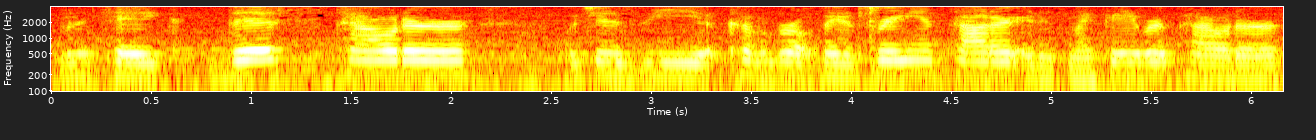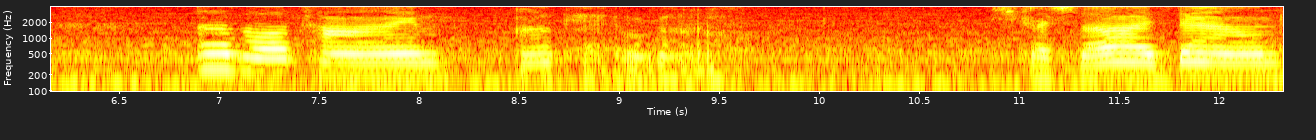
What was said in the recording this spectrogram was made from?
I'm going to take this powder, which is the CoverGirl Advanced Radiance Powder. It is my favorite powder of all time. Okay, we're going to stretch the eyes down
